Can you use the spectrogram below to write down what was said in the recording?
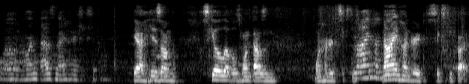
Well, 1,965. Yeah, his um skill is 1,000. One hundred sixty-five. Nine hundred sixty-five.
